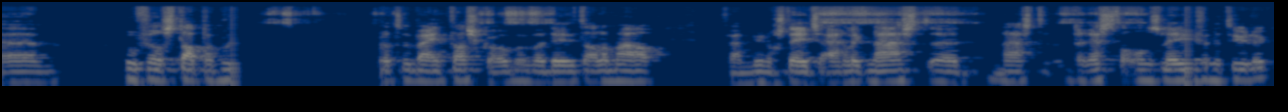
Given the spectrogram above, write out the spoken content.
uh, hoeveel stappen moeten dat we bij een tas komen. We deden het allemaal. We nu nog steeds eigenlijk naast, uh, naast de rest van ons leven natuurlijk.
